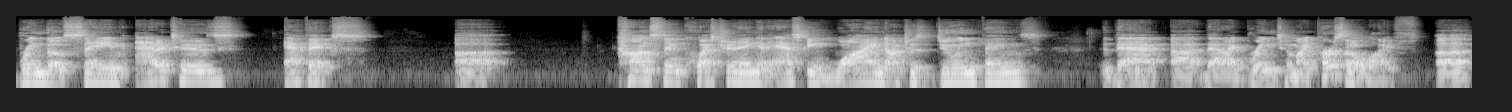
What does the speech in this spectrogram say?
bring those same attitudes, ethics, uh, constant questioning and asking why, not just doing things that uh, that I bring to my personal life, uh,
